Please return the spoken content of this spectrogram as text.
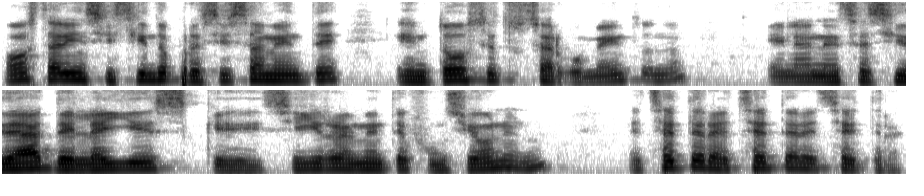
Vamos a estar insistiendo precisamente en todos estos argumentos, ¿no? En la necesidad de leyes que sí realmente funcionen, ¿no? Etcétera, etcétera, etcétera.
